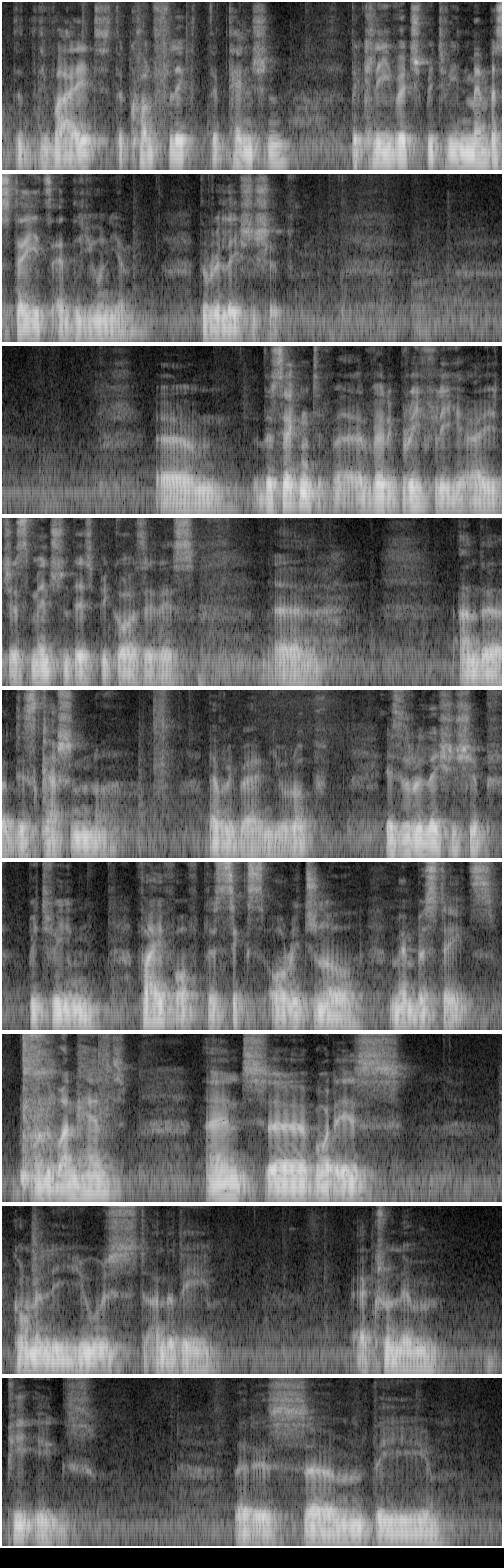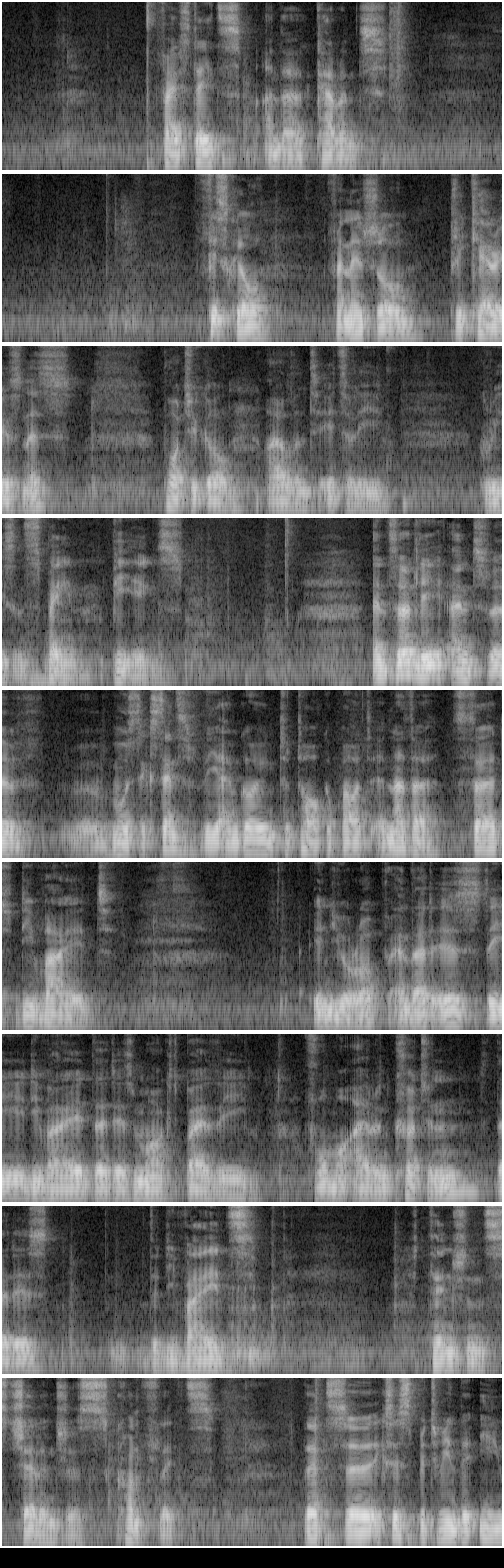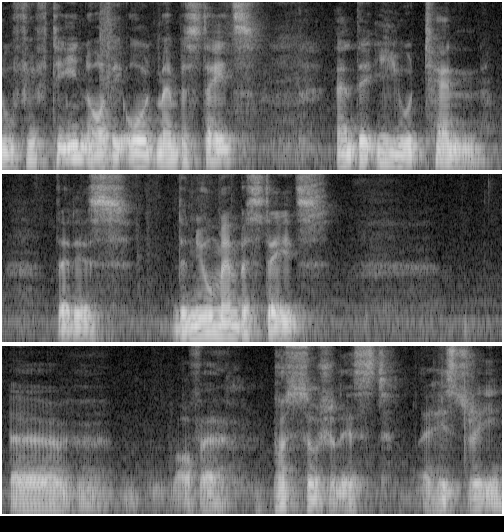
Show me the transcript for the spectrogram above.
the divide, the conflict, the tension, the cleavage between member states and the union, the relationship. Um, the second, uh, very briefly, I just mentioned this because it is under discussion everywhere in Europe is the relationship between five of the six original member states on the one hand and uh, what is commonly used under the acronym PIGS. That is um, the five states under current fiscal, financial precariousness Portugal, Ireland, Italy, Greece, and Spain, PIGS. And thirdly, and uh, most extensively, I'm going to talk about another third divide in Europe, and that is the divide that is marked by the former Iron Curtain, that is the divides tensions, challenges, conflicts that uh, exist between the EU 15 or the old member states and the EU 10, that is, the new member states uh, of a post socialist history,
